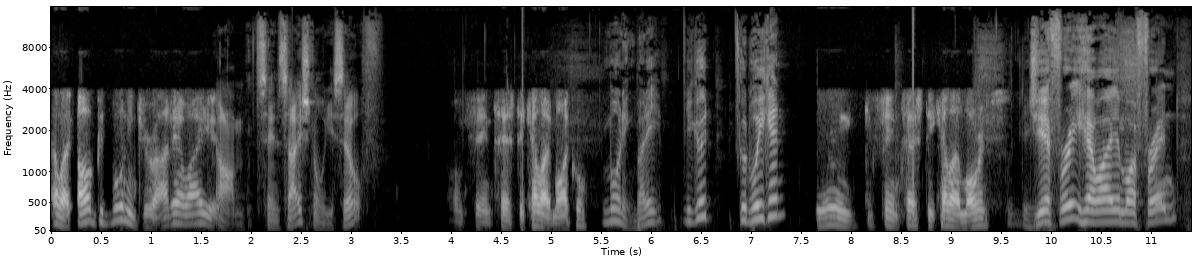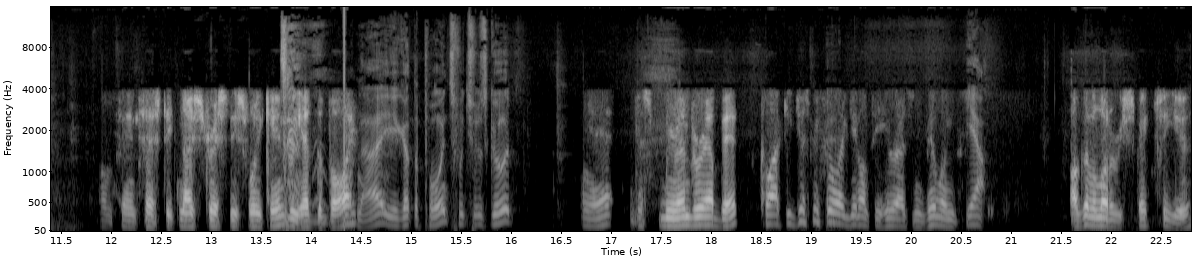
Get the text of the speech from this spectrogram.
Hello. Oh, good morning, Gerard. How are you? I'm sensational. Yourself? I'm fantastic. Hello, Michael. Good Morning, buddy. You good? Good weekend? Yeah, fantastic. Hello, Lawrence. Jeffrey, how are you, my friend? I'm fantastic. No stress this weekend. We had the bye. no, you got the points, which was good. Yeah, just remember our bet. Clarky, just before I get on to heroes and villains, yeah, I've got a lot of respect for you.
